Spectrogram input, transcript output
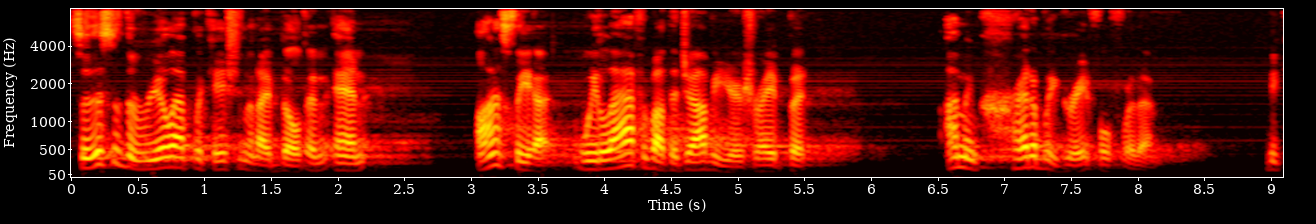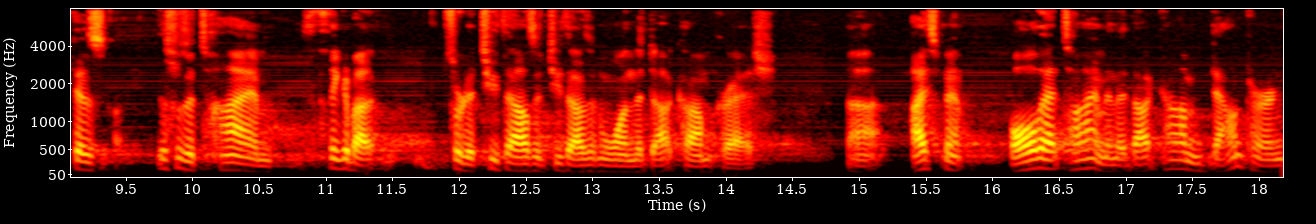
so this is the real application that I built. And, and honestly, I, we laugh about the Java years, right? But I'm incredibly grateful for them because this was a time, think about sort of 2000, 2001, the dot-com crash. Uh, I spent all that time in the dot-com downturn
